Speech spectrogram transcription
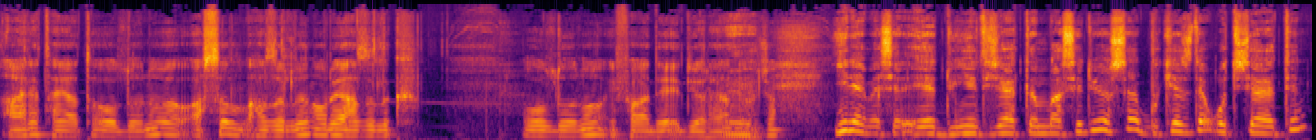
ahiret hayatı olduğunu, asıl hazırlığın oraya hazırlık olduğunu ifade ediyor herhalde evet. hocam. Yine mesela eğer dünya ticaretten bahsediyorsa bu kez de o ticaretin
